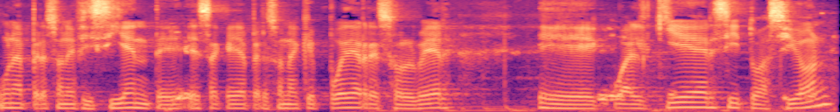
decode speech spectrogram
Una persona eficiente es aquella persona que puede resolver eh, cualquier situación,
